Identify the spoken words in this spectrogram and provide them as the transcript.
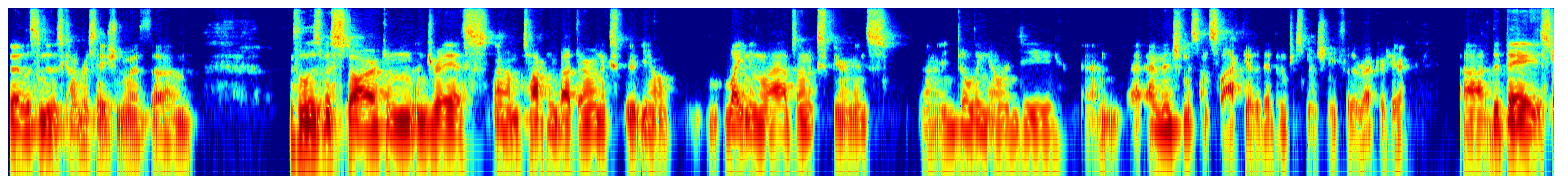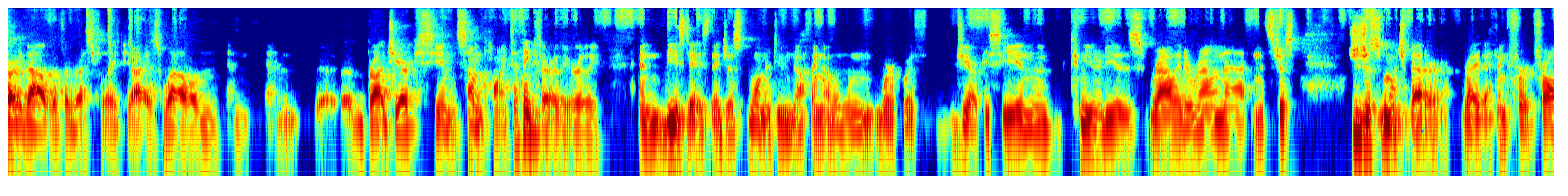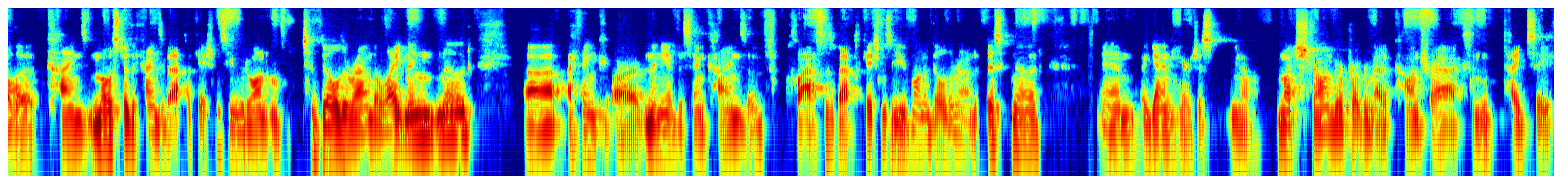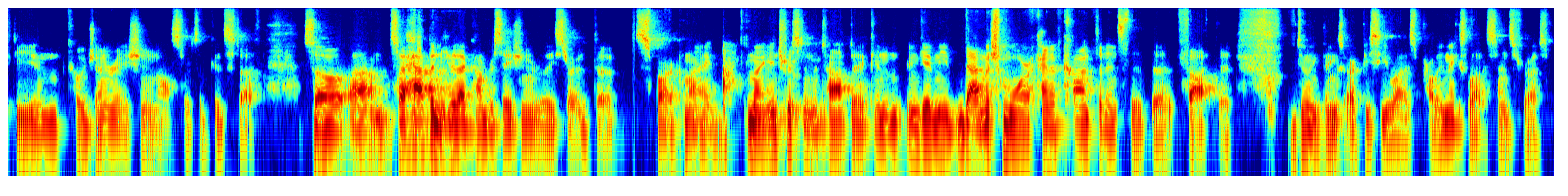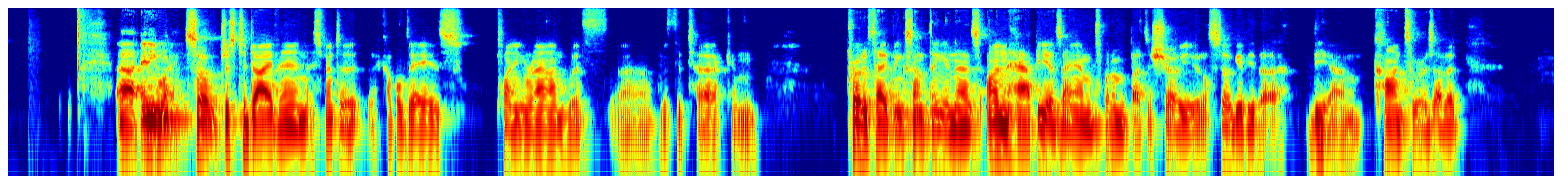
that I listened to this conversation with um, with Elizabeth Stark and Andreas um, talking about their own you know Lightning Labs own experience uh, in building LND and I mentioned this on Slack the other day but I'm just mentioning for the record here uh, that they started out with a RESTful API as well and, and, and uh, brought gRPC in at some point, I think fairly early. And these days they just want to do nothing other than work with gRPC and the community has rallied around that. And it's just, it's just much better, right? I think for, for all the kinds, most of the kinds of applications you would want to build around a Lightning node, uh, I think are many of the same kinds of classes of applications that you'd want to build around a Bisq node. And again, here, just you know, much stronger programmatic contracts and type safety and code generation and all sorts of good stuff. So, um, so I happened to hear that conversation and really started to spark my my interest in the topic and, and give me that much more kind of confidence that the thought that doing things RPC wise probably makes a lot of sense for us. Uh, anyway, so just to dive in, I spent a, a couple days playing around with uh, with the tech and prototyping something and as unhappy as I am with what I'm about to show you, it'll still give you the, the um, contours of it.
